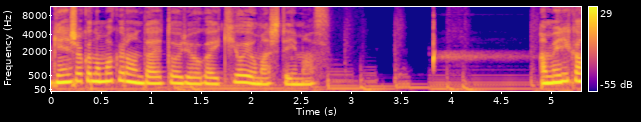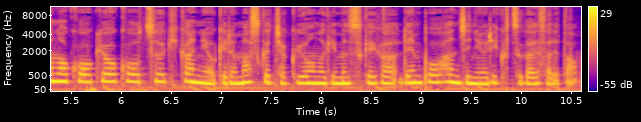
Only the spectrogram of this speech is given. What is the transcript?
現職のマクロン大統領が勢いを増しています。アメリカの公共交通機関におけるマスク着用の義務付けが連邦判事により覆された。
